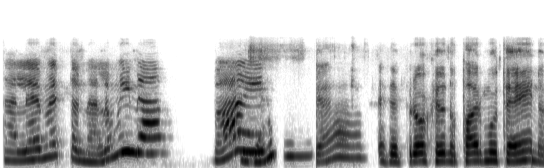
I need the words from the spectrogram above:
Τα λέμε τον άλλο μήνα. Bye! Γεια σας. Ε, δεν πρόκειται να πάρουμε ούτε ένα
